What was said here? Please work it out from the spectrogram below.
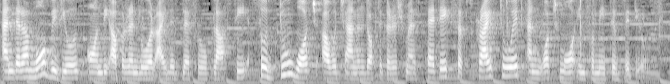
and there are more videos on the upper and lower eyelid blepharoplasty. So do watch our channel Dr. Karishma Aesthetics, subscribe to it and watch more informative videos.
